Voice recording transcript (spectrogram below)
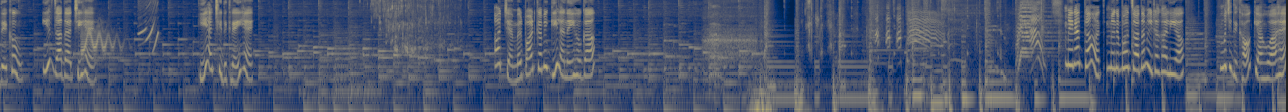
देखो, ये ज़्यादा अच्छी है। ये अच्छी दिख रही है। और चैम्बर पॉट कभी गीला नहीं होगा। मेरा दांत, मैंने बहुत ज़्यादा मीठा खा लिया। मुझे दिखाओ क्या हुआ है?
